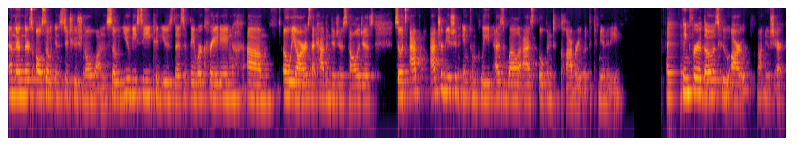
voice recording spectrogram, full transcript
And then there's also institutional ones. So UBC could use this if they were creating um, OERs that have Indigenous knowledges. So it's attribution incomplete as well as open to collaborate with the community. I think for those who are not new share,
